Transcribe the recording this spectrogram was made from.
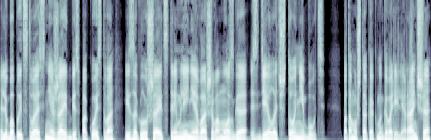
Любопытство снижает беспокойство и заглушает стремление вашего мозга сделать что-нибудь, потому что, как мы говорили раньше,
